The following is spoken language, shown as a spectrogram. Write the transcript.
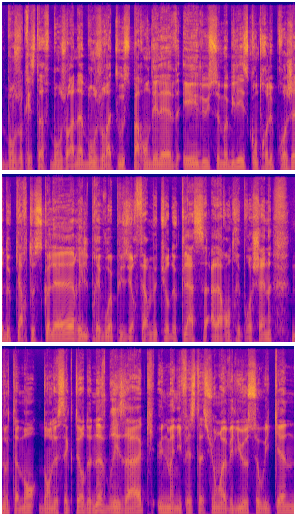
Bonjour Christophe, bonjour Anna, bonjour à tous. Parents d'élèves et élus se mobilisent contre le projet de carte scolaire. Ils prévoient plusieurs fermetures de classes à la rentrée prochaine, notamment dans le secteur de Neuf-Brisac. Une manifestation avait lieu ce week-end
